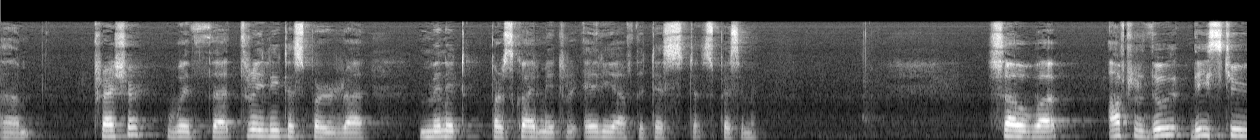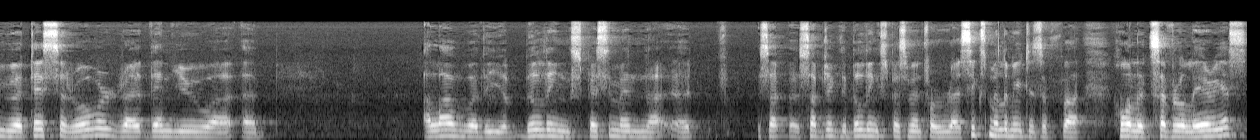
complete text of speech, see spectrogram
um, pressure with uh, 3 liters per uh, minute per square meter area of the test specimen. So after tho- these two tests are over, then you allow the building specimen, uh, su- subject the building specimen for uh, six millimeters of uh, hole at several areas,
